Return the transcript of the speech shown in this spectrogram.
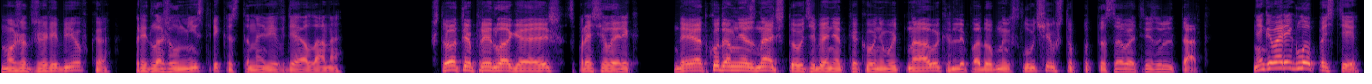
«Может, жеребьевка?» — предложил Мистрик, остановив Диалана. «Что ты предлагаешь?» — спросил Эрик. «Да и откуда мне знать, что у тебя нет какого-нибудь навыка для подобных случаев, чтобы подтасовать результат?» «Не говори глупости.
